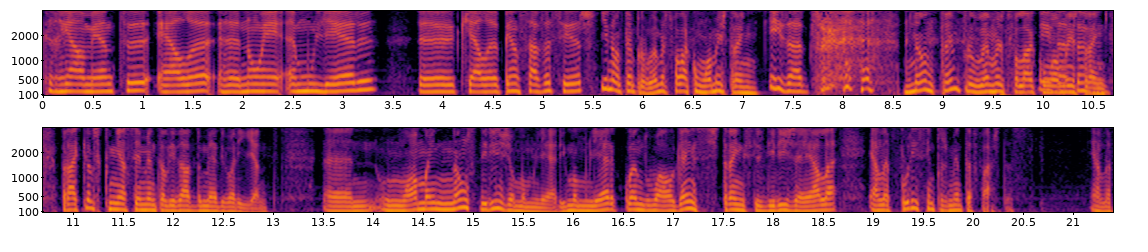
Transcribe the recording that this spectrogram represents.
que realmente ela uh, não é a mulher uh, que ela pensava ser. E não tem problemas de falar com um homem estranho. Exato. não tem problemas de falar com um homem estranho. Para aqueles que conhecem a mentalidade do Médio Oriente, um homem não se dirige a uma mulher. E uma mulher, quando alguém estranho se lhe dirige a ela, ela pura e simplesmente afasta-se ela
